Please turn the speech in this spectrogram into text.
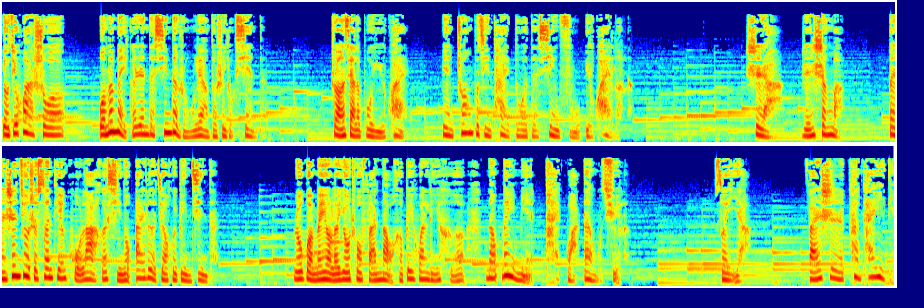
有句话说：“我们每个人的心的容量都是有限的。”装下了不愉快，便装不进太多的幸福与快乐了。是啊，人生嘛，本身就是酸甜苦辣和喜怒哀乐交汇并进的。如果没有了忧愁烦恼和悲欢离合，那未免太寡淡无趣了。所以呀，凡事看开一点，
